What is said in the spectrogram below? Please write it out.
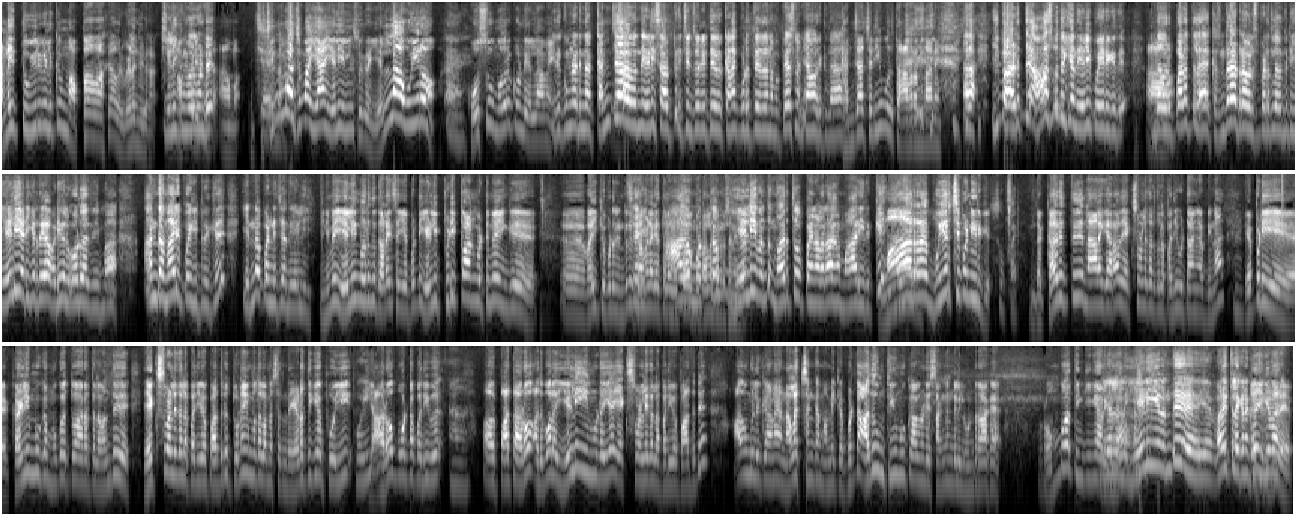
அனைத்து உயிர்களுக்கும் அப்பாவாக அவர் விளங்குகிறார். எலிக்கு முதற்கொண்டு. அப்படிப்பட்ட- ஆமா. சும்மா சும்மா ஏன் எலி எலின்னு சொல்றேன் எல்லா உயிரும் கொசு முதற்கொண்டு எல்லாமே. இதுக்கு முன்னாடி இந்த கஞ்சா வந்து எலி சாப்பிட்டுருச்சுன்னு சொல்லிட்டு ஒரு கணக்கு கொடுத்ததை நம்ம பேசணும் ஞாபகம் இருக்குதா? கஞ்சா செடியும் ஒரு தாவரம் தானே. இப்ப அடுத்து ஆஸ்பத்திரிக்கு அந்த எலி போயிருக்குது. இந்த ஒரு படத்துல சுந்தரா டிராவல்ஸ் படத்துல வந்துட்டு எலி அடிக்கிறதுக்காக வடிவேல் ஓடுவாது தெரியுமா? அந்த மாதிரி போய்கிட்டு இருக்கு. என்ன பண்ணுச்சு அந்த எலி? இனிமே எலி மருந்து தடை செய்யப்பட்டு எலி பிடிப்பான் மட்டுமே இங்கு வைக்கப்படும் என்று தமிழகத்துல. எலி வந்து மருத்துவ பயனாளராக மாறி இருக்கு மாற முயற்சி பண்ணிருக்கு சூப்பர். இந்த கருத்து நாளைக்கு யாராவது எக்ஸ் வலைதளத்துல பதிவிட்டாங்க அப்படின்னா எப்படி கழிமுக முகத்துவாரத்துல வந்து எக்ஸ் வலைதள பதிவை பார்த்துட்டு துணை முதலமைச்சர் இந்த இடத்துக்கே போய் யாரோ போட்ட பதிவு பார்த்தாரோ அது போல எலியினுடைய எக்ஸ் வலைதள பதிவை பார்த்துட்டு அவங்களுக்கான நலச்சங்கம் அமைக்கப்பட்டு அதுவும் திமுகவினுடைய சங்கங்களில் ஒன்றாக. ரொம்ப திங்கிங்கா இருக்கு இல்ல, எலி வந்து வலைத்தள கணக்கு இங்க பாரு.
